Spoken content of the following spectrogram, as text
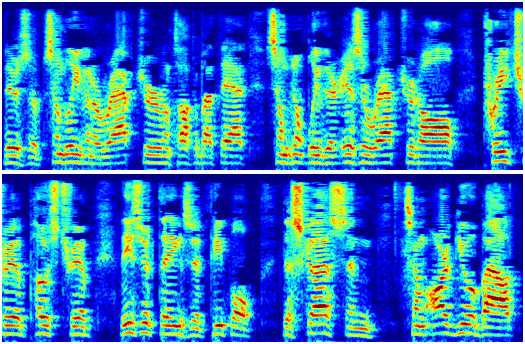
There's a, some believe in a rapture. I'll talk about that. Some don't believe there is a rapture at all pre-trib, post-trib. These are things that people discuss and some argue about.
